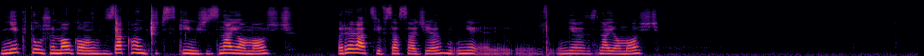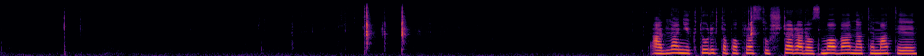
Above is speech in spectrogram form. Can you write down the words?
Niektórzy mogą zakończyć z kimś znajomość, relację w zasadzie, nie, nie znajomość. A dla niektórych to po prostu szczera rozmowa na tematy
